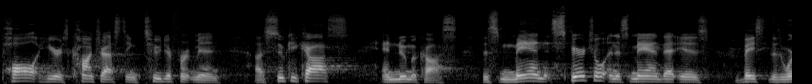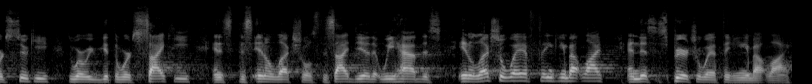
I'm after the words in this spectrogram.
Paul here is contrasting two different men, uh, Sukikos and Pneumikos. This man that's spiritual and this man that is based, the word suki is where we get the word psyche, and it's this intellectual. It's this idea that we have this intellectual way of thinking about life and this spiritual way of thinking about life.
